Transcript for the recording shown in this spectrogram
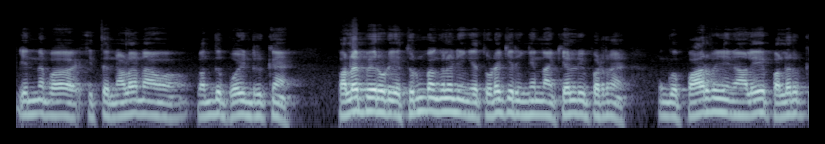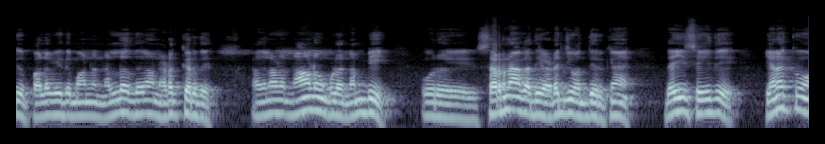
என்னப்பா இத்தனை நாளாக நான் வந்து போயின்னு இருக்கேன் பல பேருடைய துன்பங்களை நீங்கள் துடைக்கிறீங்கன்னு நான் கேள்விப்படுறேன். உங்கள் பார்வையினாலே பலருக்கு பலவிதமான நல்லதெல்லாம் நடக்கிறது. அதனால் நானும் உங்களை நம்பி ஒரு சரணாகதி அடைஞ்சு வந்திருக்கேன். தயவுசெய்து எனக்கும்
